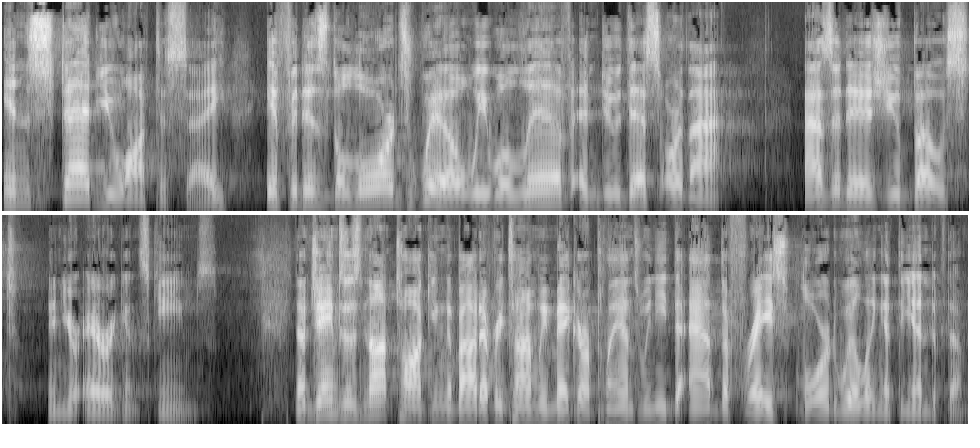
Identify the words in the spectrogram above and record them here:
Instead, you ought to say, If it is the Lord's will, we will live and do this or that. As it is, you boast in your arrogant schemes. Now, James is not talking about every time we make our plans, we need to add the phrase, Lord willing, at the end of them.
